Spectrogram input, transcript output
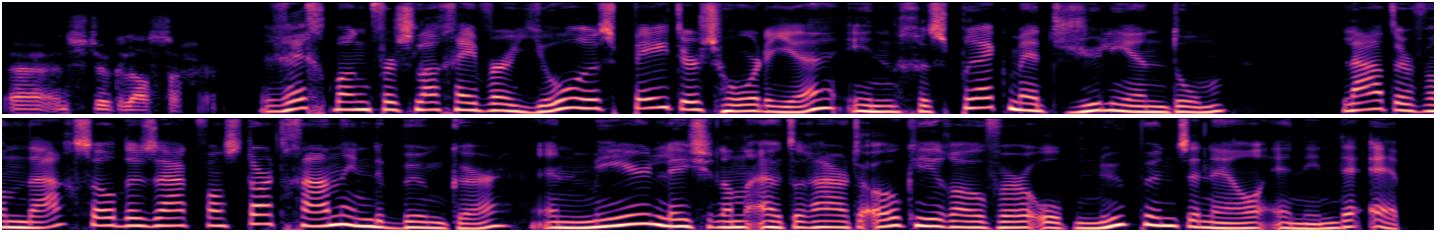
uh, een stuk lastiger. Rechtbankverslaggever Joris Peters hoorde je in gesprek met Julian Dom. Later vandaag zal de zaak van start gaan in de bunker. En meer lees je dan uiteraard ook hierover op nu.nl en in de app.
